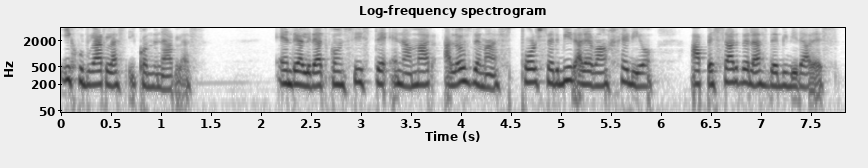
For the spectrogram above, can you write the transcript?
y juzgarlas y condenarlas. En realidad consiste en amar a los demás por servir al Evangelio a pesar de las debilidades.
